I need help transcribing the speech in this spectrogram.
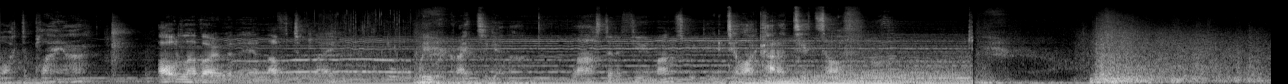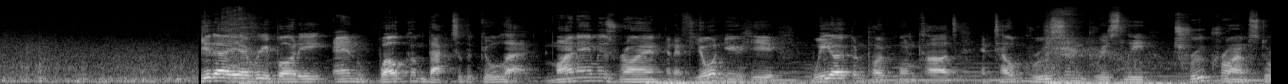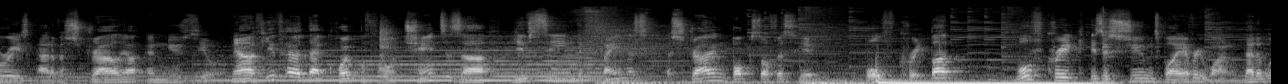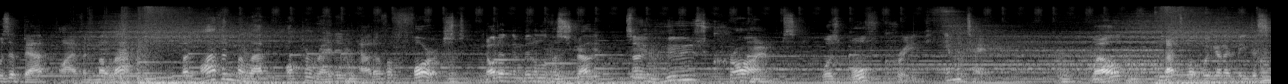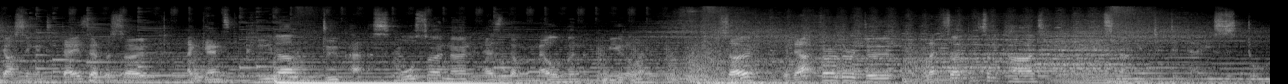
like to play, huh? Old love over there loved to play. We were great together. Lasted a few months we did until I cut her tits off. G'day everybody and welcome back to the Gulag. My name is Ryan and if you're new here, we open Pokemon cards and tell gruesome, grisly, true crime stories out of Australia and New Zealand. Now if you've heard that quote before, chances are you've seen the famous Australian box office hit Wolf Creek. But Wolf Creek is assumed by everyone that it was about Ivan Milat. But Ivan Milat operated out of a forest, not in the middle of Australia. So whose crimes was Wolf Creek imitating? Well, that's what we're going to be discussing in today's episode against Peter Dupas, also known as the Melbourne Mutilator. So, without further ado, let's open some cards and get stuck into today's story.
